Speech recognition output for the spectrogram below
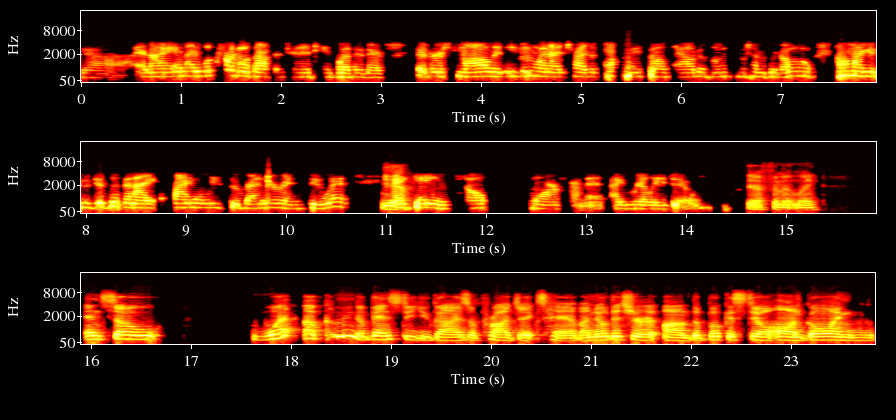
Yeah. And I and I look for those opportunities, whether they're they're small, and even when I try to talk myself out of them, sometimes like, oh, how am I going to do this? And I finally surrender and do it. yeah I gain so more from it. I really do. definitely. And so, what upcoming events do you guys or projects have? I know that your um the book is still ongoing.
